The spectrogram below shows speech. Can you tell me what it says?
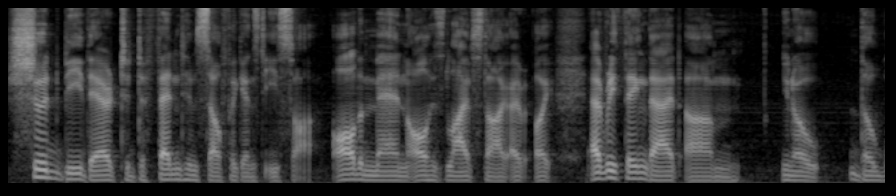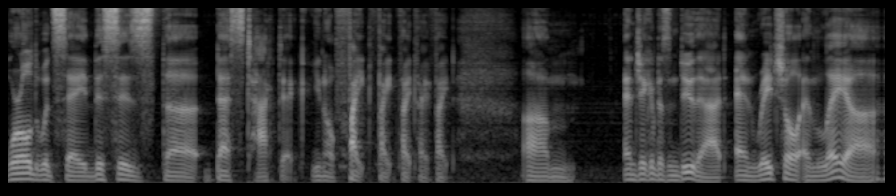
should be there to defend himself against Esau. All the men, all his livestock, like everything that um, you know the world would say this is the best tactic. You know, fight, fight, fight, fight, fight. Um, and Jacob doesn't do that. And Rachel and Leah,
